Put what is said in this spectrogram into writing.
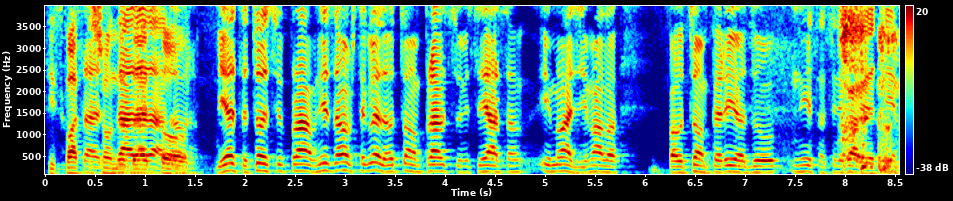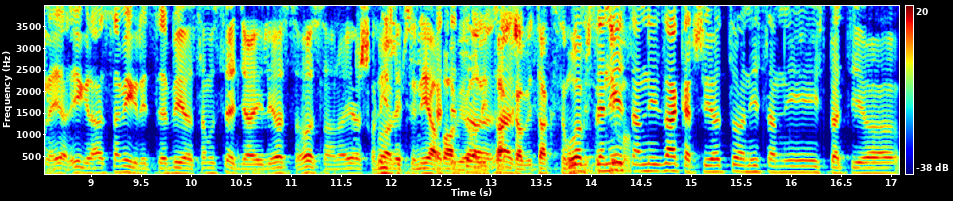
ti shvatiš Sad, onda da, je to... Dobro. Jeste, to si upravo. Nisam uopšte gledao u tom pravcu, mislim, ja sam i mlađi malo, pa u tom periodu nisam se ni bavio time, jel, igrao sam igrice, bio sam u srednjoj ili osno, osnovno još školi. nisam se ni ja bavio, ali takav- takav sam Uopšte utisak imao. nisam ni zakačio to, nisam ni ispratio,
